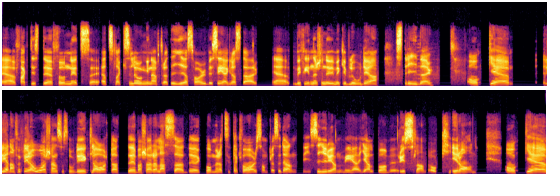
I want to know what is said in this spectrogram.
eh, faktiskt eh, funnits ett slags lugn efter att IS har besegrats där eh, befinner sig nu i mycket blodiga strider. Och eh, redan för flera år sedan så stod det klart att eh, Bashar al-Assad eh, kommer att sitta kvar som president i Syrien med hjälp av eh, Ryssland och Iran. Och eh,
